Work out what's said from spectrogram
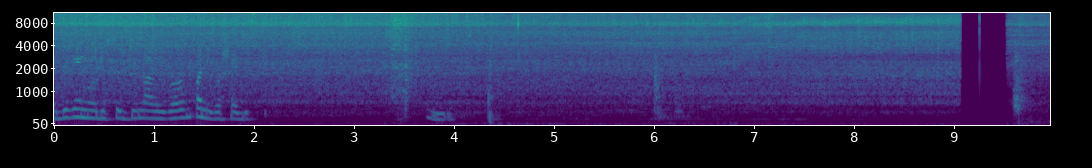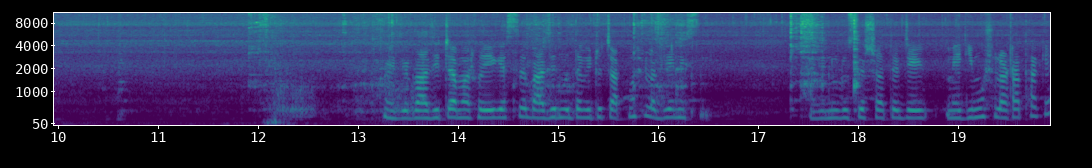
এদিকে নুডলসের জন্য আমি গরম পানি বসাই হুম। এই যে বাজিটা আমার হয়ে গেছে, বাজির মধ্যে আমি একটু চাট মশলা দিয়ে নিছি। যে নুডলসের সাথে যে ম্যাগি মশলাটা থাকে,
